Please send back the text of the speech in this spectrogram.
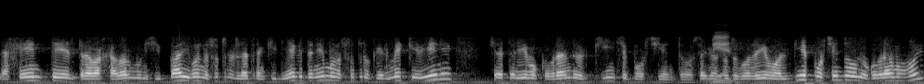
la gente, el trabajador municipal, y bueno, nosotros la tranquilidad que tenemos nosotros que el mes que viene ya estaríamos cobrando el 15%, o sea que nosotros cobraríamos el 10% lo cobramos hoy,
